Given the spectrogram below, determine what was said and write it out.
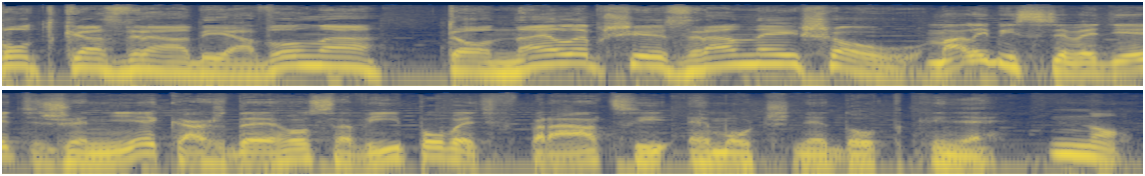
Podcast Rádia Vlna. To najlepšie z rannej show. Mali by ste vedieť, že nie každého sa výpoveď v práci emočne dotkne. No,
